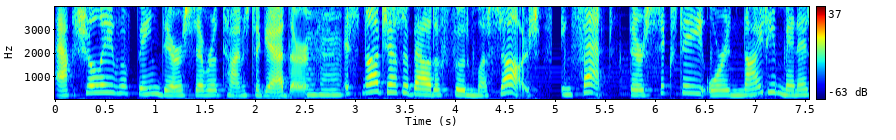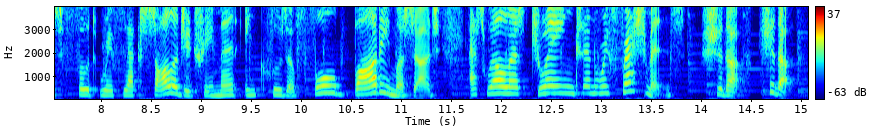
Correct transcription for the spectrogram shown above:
actually, we've been there several times together. Mm -hmm. It's not just about a foot massage. In fact, their 60 or 90 minutes foot reflexology treatment includes a full body massage, as well as drinks and refreshments. 是的，是的。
